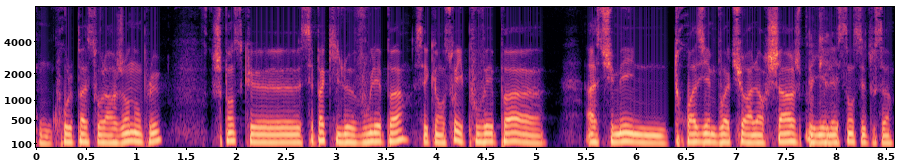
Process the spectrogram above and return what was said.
qu'on croule pas sur l'argent non plus. Je pense que c'est pas qu'ils le voulaient pas, c'est qu'en soi ils pouvaient pas euh, assumer une troisième voiture à leur charge, payer l'essence et tout ça.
